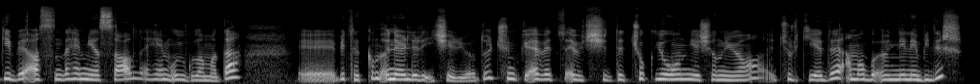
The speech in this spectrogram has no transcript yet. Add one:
gibi aslında hem yasal hem uygulamada e, bir takım önerileri içeriyordu. Çünkü evet evet şiddet çok yoğun yaşanıyor Türkiye'de ama bu önlenebilir.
